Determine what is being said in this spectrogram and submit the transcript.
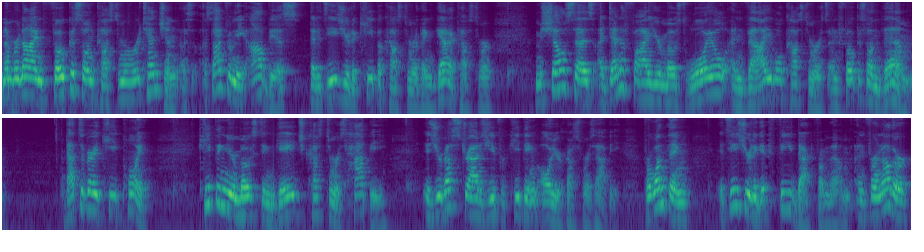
Number nine, focus on customer retention. Aside from the obvious that it's easier to keep a customer than get a customer, Michelle says identify your most loyal and valuable customers and focus on them. That's a very key point. Keeping your most engaged customers happy is your best strategy for keeping all your customers happy. For one thing, it's easier to get feedback from them, and for another,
